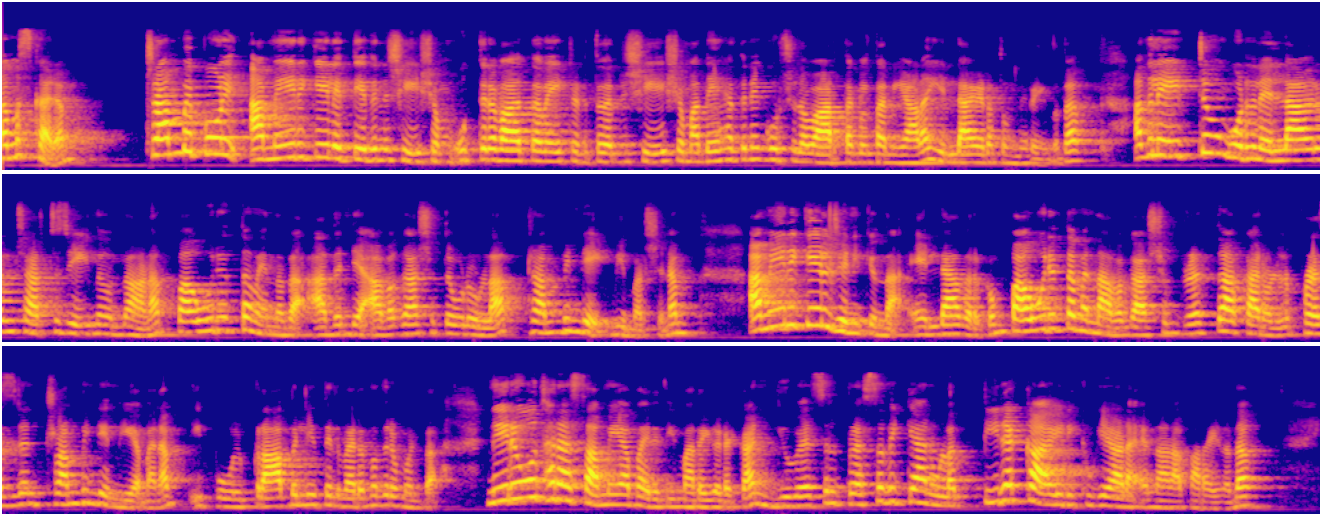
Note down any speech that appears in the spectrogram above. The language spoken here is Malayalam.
നമസ്കാരം. ട്രംപ് ഇപ്പോൾ അമേരിക്കയിൽ എത്തിയതിന് ശേഷം ഉത്തരവാദിത്തം ഏറ്റെടുത്തതിന് ശേഷം അദ്ദേഹത്തിനെ കുറിച്ചുള്ള വാർത്തകൾ തന്നെയാണ് എല്ലായിടത്തും നിറയുന്നത്. അതിൽ ഏറ്റവും കൂടുതൽ എല്ലാവരും ചർച്ച ചെയ്യുന്ന ഒന്നാണ് പൗരത്വം എന്നത് അതിന്റെ അവകാശത്തോടുള്ള ട്രംപിന്റെ വിമർശനം. അമേരിക്കയിൽ ജനിക്കുന്ന എല്ലാവർക്കും പൗരത്വം എന്ന അവകാശം റദ്ദാക്കാനുള്ള പ്രസിഡന്റ് ട്രംപിന്റെ നിയമനം ഇപ്പോൾ പ്രാബല്യത്തിൽ വരുന്നതിനു മുൻപ് നിരോധന സമയപരിധി മറികടക്കാൻ യു എസിൽ പ്രസവിക്കാനുള്ള തിരക്കായിരിക്കുകയാണ് എന്നാണ് പറയുന്നത്.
